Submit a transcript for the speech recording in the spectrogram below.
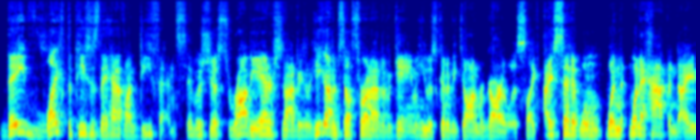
they like the pieces they have on defense. It was just Robby Anderson. Obviously, he got himself thrown out of a game. He was going to be gone regardless. Like I said it when when when it happened. I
